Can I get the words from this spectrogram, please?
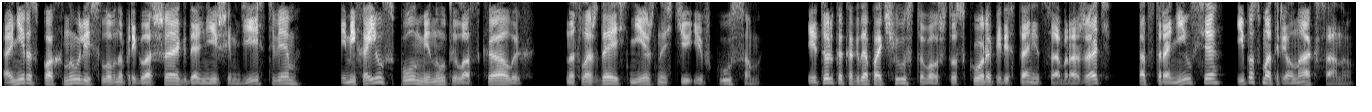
они распахнулись, словно приглашая к дальнейшим действиям, и Михаил с полминуты ласкал их, наслаждаясь нежностью и вкусом, и только когда почувствовал, что скоро перестанет соображать, отстранился и посмотрел на Оксану.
